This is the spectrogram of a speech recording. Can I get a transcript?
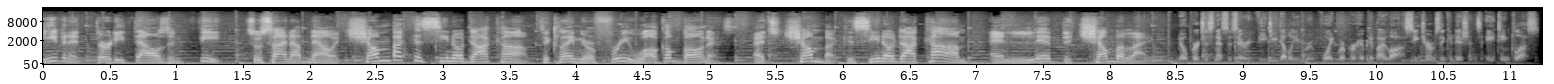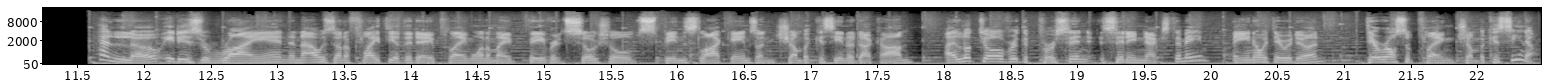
even at 30,000 feet. So sign up now at ChumbaCasino.com to claim your free welcome bonus. That's ChumbaCasino.com and live the Chumba life. No purchase necessary. VGW. Void were prohibited by law. See terms and conditions. 18 plus. Hello, it is Ryan, and I was on a flight the other day playing one of my favorite social spin slot games on ChumbaCasino.com. I looked over at the person sitting next to me, and you know what they were doing? They were also playing Chumba Casino.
